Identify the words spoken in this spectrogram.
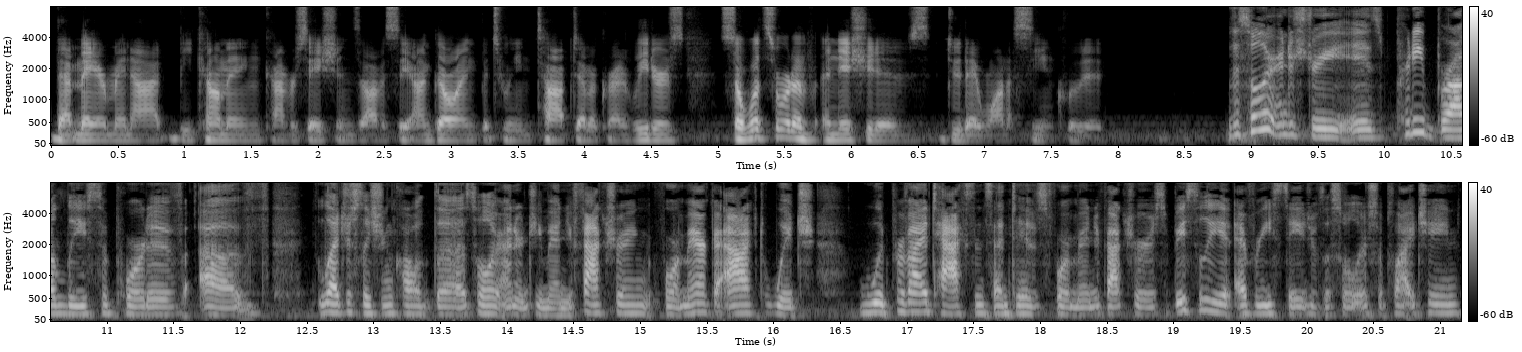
that may or may not be coming. Conversations obviously ongoing between top Democratic leaders. So, what sort of initiatives do they want to see included? The solar industry is pretty broadly supportive of legislation called the Solar Energy Manufacturing for America Act, which would provide tax incentives for manufacturers basically at every stage of the solar supply chain.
